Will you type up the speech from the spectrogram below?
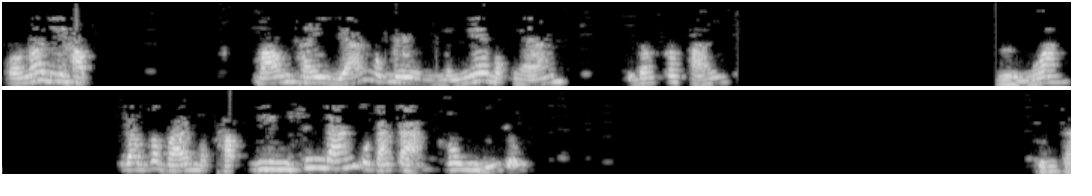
Còn nó đi học, mà ông thầy giảng một đường, mình nghe một ngàn đâu có phải người ngoan. Đâu có phải một học viên xứng đáng của cả càng không vũ trụ. Chúng ta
